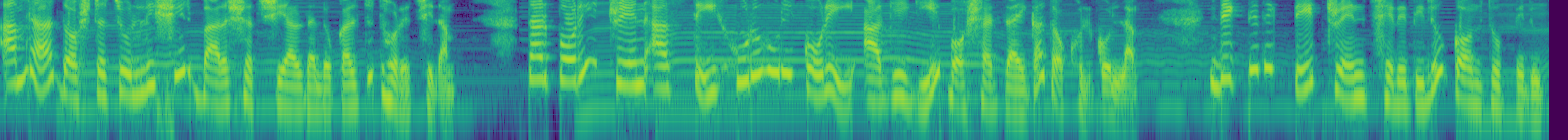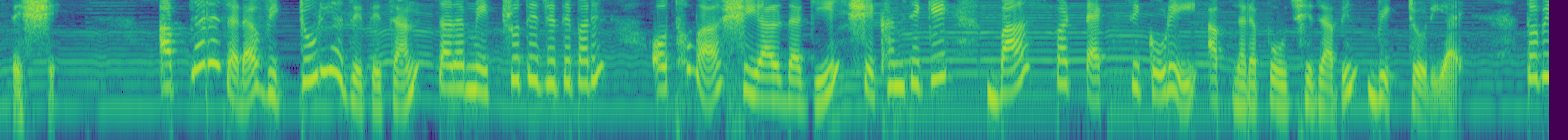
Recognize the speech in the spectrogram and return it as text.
আমরা দশটা চল্লিশের বারাসাত শিয়ালদা লোকালটি ধরেছিলাম। তারপরে ট্রেন আসতেই হুড়োহুড়ি করেই আগে গিয়ে বসার জায়গা দখল করলাম। দেখতে দেখতে ট্রেন ছেড়ে দিল গন্তব্যের উদ্দেশ্যে। আপনারা যারা ভিক্টোরিয়া যেতে চান, তারা মেট্রোতে যেতে পারেন অথবা শিয়ালদা গিয়ে সেখান থেকে বাস বা ট্যাক্সি করেই আপনারা পৌঁছে যাবেন ভিক্টোরিয়ায়। তবে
